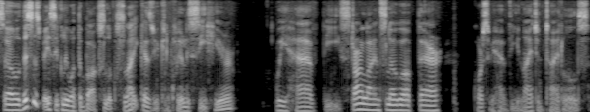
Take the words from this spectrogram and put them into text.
So this is basically what the box looks like, as you can clearly see here. We have the Star Alliance logo up there. Of course, we have the United titles,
